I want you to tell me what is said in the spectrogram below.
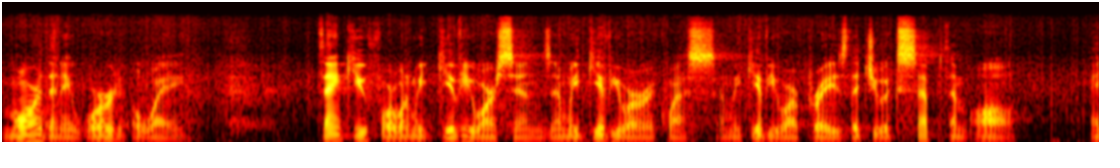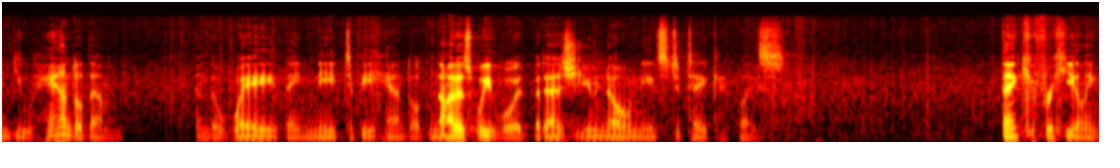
more than a word away. Thank you for when we give you our sins and we give you our requests and we give you our praise, that you accept them all and you handle them in the way they need to be handled, not as we would, but as you know needs to take place. Thank you for healing.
